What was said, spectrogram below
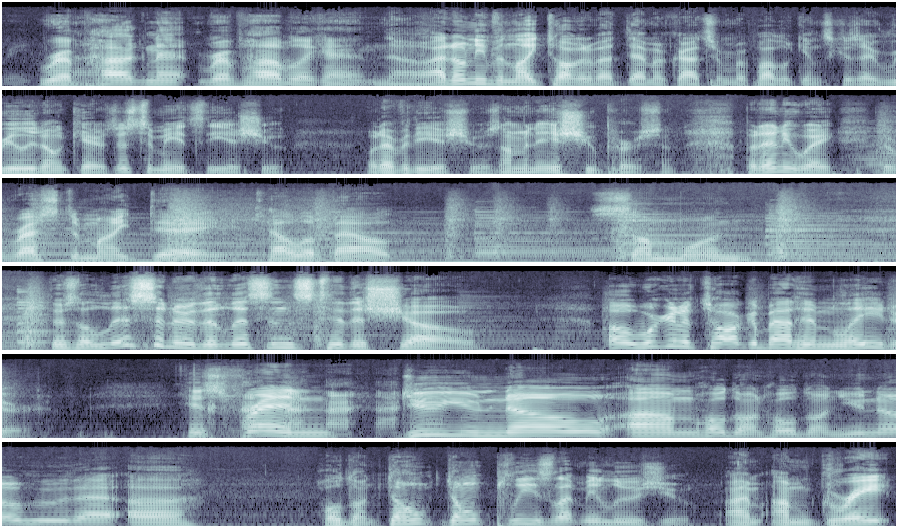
read. Repugnant Republican. No, I don't even like talking about Democrats and Republicans because I really don't care. Just to me, it's the issue. Whatever the issue is, I'm an issue person. But anyway, the rest of my day, tell about someone. There's a listener that listens to the show. Oh, we're going to talk about him later. His friend. do you know? Um, hold on, hold on. You know who that? Uh, hold on. Don't, don't. Please let me lose you. I'm, I'm great.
